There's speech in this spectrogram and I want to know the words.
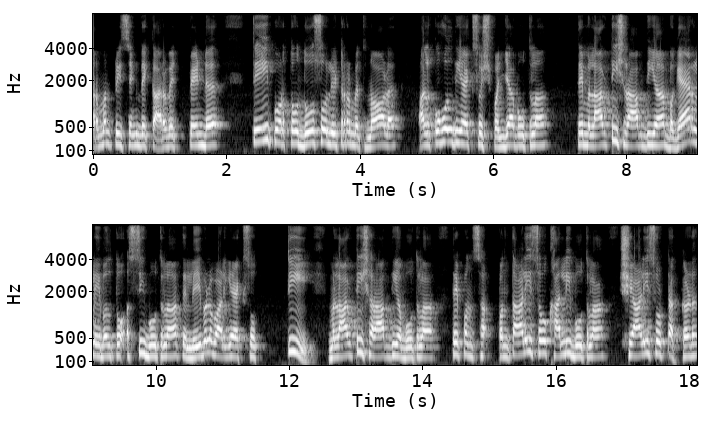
ਹਰਮਨਪ੍ਰੀਤ ਸਿੰਘ ਦੇ ਘਰ ਵਿੱਚ ਪਿੰਡ ਤੇਈਪੁਰ ਤੋਂ 200 ਲੀਟਰ ਮਿਥਨੋਲ, ਅਲਕੋਹਲ ਦੀਆਂ 156 ਬੋਤਲਾਂ ਤੇ ਮਿਲਾਵਟੀ ਸ਼ਰਾਬ ਦੀਆਂ ਬਗੈਰ ਲੇਬਲ ਤੋਂ 80 ਬੋਤਲਾਂ ਤੇ ਲੇਬਲ ਵਾਲੀਆਂ 130 ਮਿਲਾਵਟੀ ਸ਼ਰਾਬ ਦੀਆਂ ਬੋਤਲਾਂ ਤੇ 4500 ਖਾਲੀ ਬੋਤਲਾਂ 4600 ਢੱਕਣ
